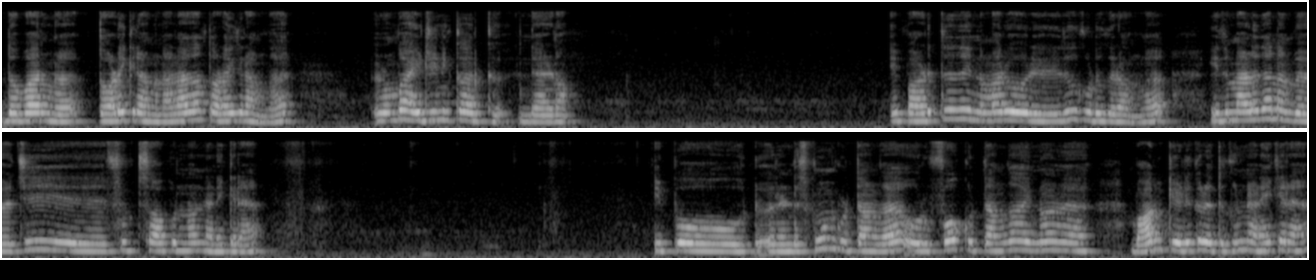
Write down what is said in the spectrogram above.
இதோ பாருங்க துடைக்கிறாங்க. நல்லா தான் துடைக்கிறாங்க. ரொம்ப ஹைஜீனிக்காக இருக்குது இந்த இடம். இப்போ அடுத்தது இந்த மாதிரி ஒரு இது கொடுக்குறாங்க. இது மேலே தான் நம்ம வச்சு ஃபுட் சாப்பிட்ணுன்னு நினைக்கிறேன். இப்போது ரெண்டு ஸ்பூன் கொடுத்தாங்க ஒரு ஃபோக் கொடுத்தாங்க இன்னொன்று பார்பிக்கு எடுக்கிறதுக்குன்னு நினைக்கிறேன்.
